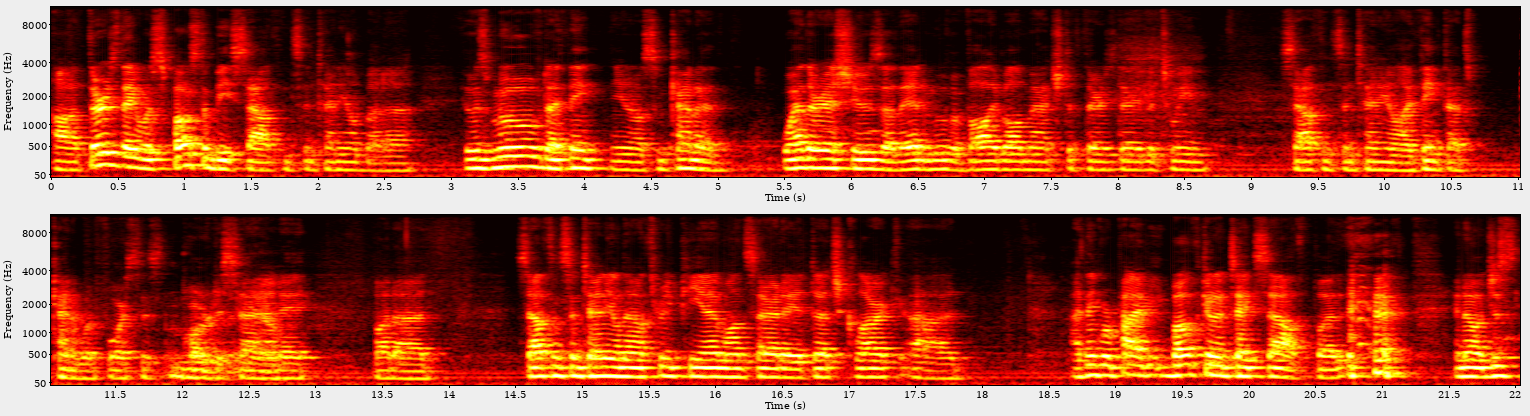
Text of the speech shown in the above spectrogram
uh, Thursday was supposed to be South and Centennial, but uh, it was moved. I think you know some kind of weather issues. Uh, they had to move a volleyball match to Thursday between South and Centennial. I think that's kind of what forced this move to Saturday. But uh, South and Centennial now 3 p.m. on Saturday at Dutch Clark. Uh, I think we're probably both going to take South, but you know, just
